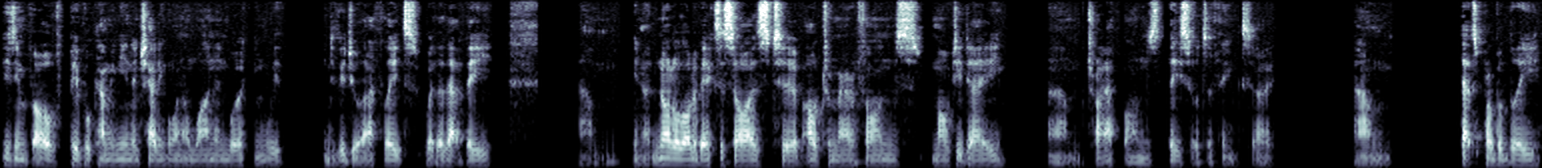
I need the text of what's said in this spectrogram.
is involved people coming in and chatting one on one and working with individual athletes, whether that be um, you know not a lot of exercise to ultra marathons, multi day um, triathlons, these sorts of things. So um, that's probably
